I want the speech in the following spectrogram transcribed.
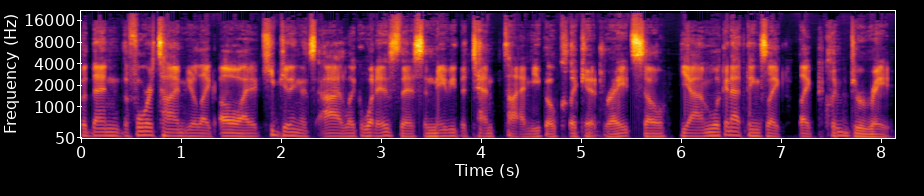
But then the fourth time you're like, oh, I keep getting this ad. Like, what is this? And maybe the 10th time you go click it. Right. So yeah, I'm looking at things like, like click through rate.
